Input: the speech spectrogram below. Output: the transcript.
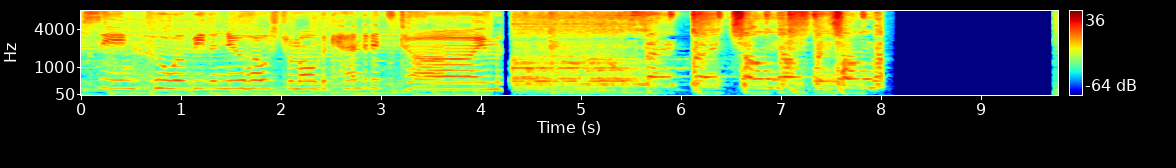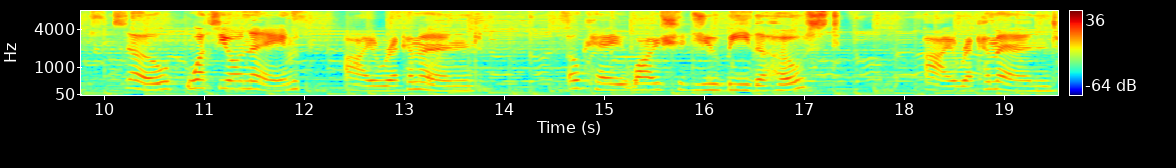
Seeing who will be the new host from all the candidates time. So, what's your name? I recommend. Okay, why should you be the host? I recommend.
